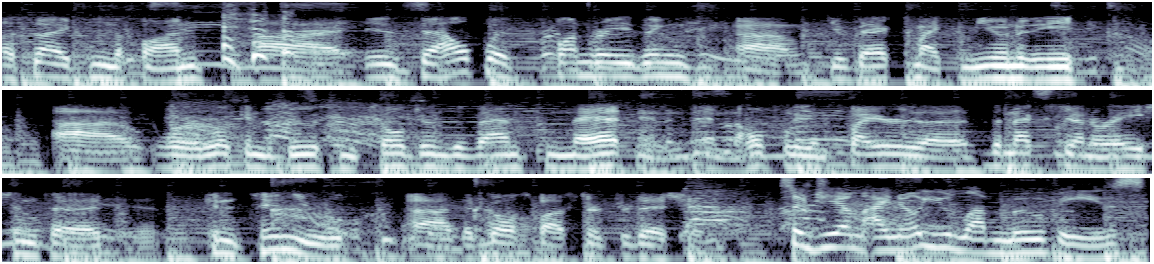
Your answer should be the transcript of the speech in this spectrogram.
aside from the fun, uh, is to help with fundraising, um, give back to my community. Uh, we're looking to do some children's events and that, and, and hopefully inspire the, the next generation to continue uh, the Ghostbuster tradition. So, Jim, I know you love movies.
